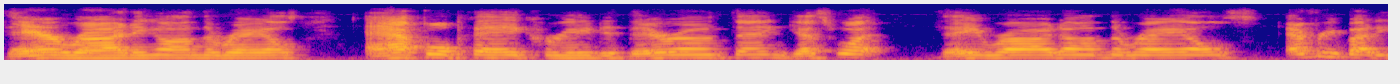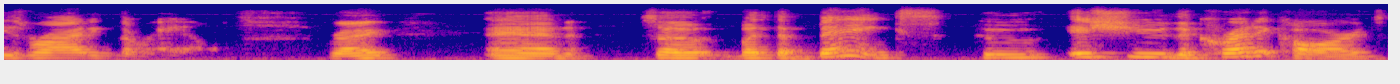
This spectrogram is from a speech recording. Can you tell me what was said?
They're riding on the rails. Apple Pay created their own thing. Guess what? They ride on the rails. Everybody's riding the rail, right? And so, but the banks who issue the credit cards,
